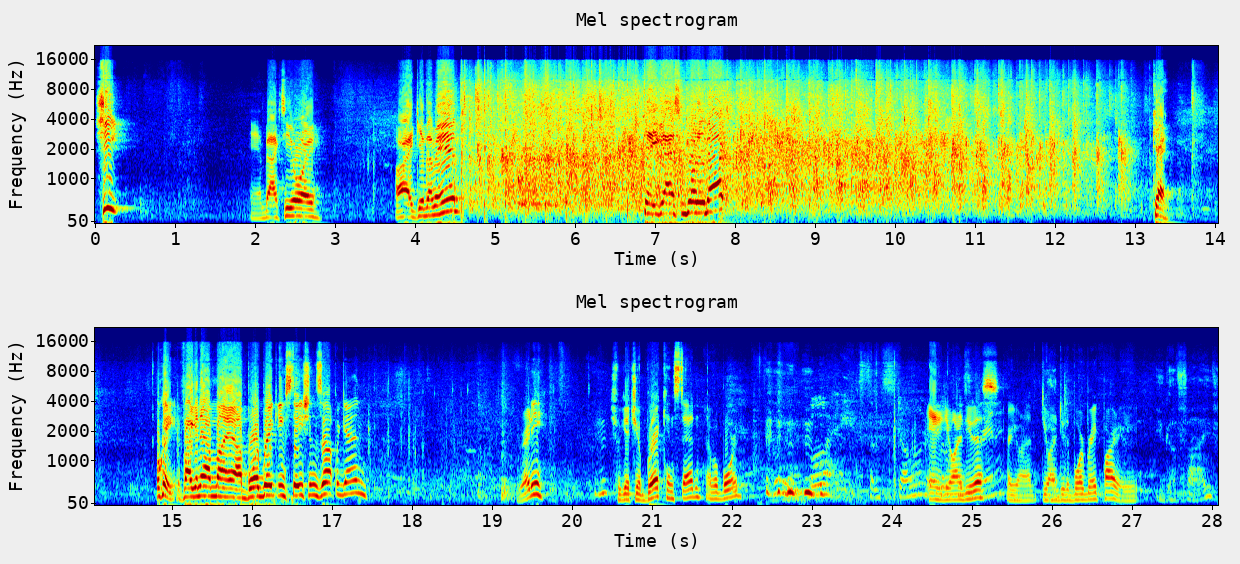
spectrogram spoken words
Shi. And back to Yoi. All right, give them a hand. Okay, you guys can go to the back. Okay. Okay, if I can have my uh, board breaking stations up again. You ready? Should we get you a brick instead of a board? Boy, some stone. Andy, do you want to do this, or you want to do you want to do the board break part? Or you, You got five?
